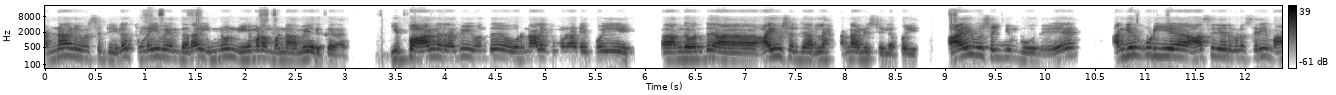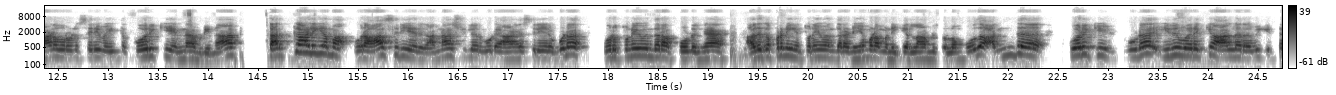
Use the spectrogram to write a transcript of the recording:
அண்ணா யூனிவர்சிட்டியில துணைவேந்தரா இன்னும் நியமனம் பண்ணாமே இருக்கிறார். இப்ப ஆளுநர் ரவி வந்து ஒரு நாளைக்கு முன்னாடி போய் அங்க வந்து ஆய்வு செஞ்சார்ல அண்ணா யூனிவர்சிட்டியில போய். ஆய்வு செய்யும் போது அங்க இருக்கக்கூடிய ஆசிரியர்களும் சரி மாணவர்களும் சரி வைத்த கோரிக்கை என்ன அப்படின்னா தற்காலிகமா ஒரு ஆசிரியர் அண்ணா யூனிவர்சிட்டியில கூட ஆசிரியர் கூட ஒரு துணைவேந்தரா போடுங்க அதுக்கப்புறம் நீங்க துணைவேந்தரா நியமனம் பண்ணிக்கலாம் அப்படின்னு சொல்லும் போது அந்த கோரிக்கை கூட இது வரைக்கும் ஆளுநர் ரவி கிட்ட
